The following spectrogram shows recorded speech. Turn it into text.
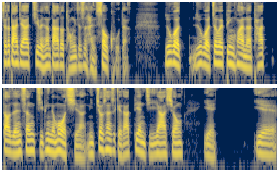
这个大家基本上大家都同意，这是很受苦的。如果如果这位病患呢，他到人生疾病的末期了，你就算是给他电极压胸，也也。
